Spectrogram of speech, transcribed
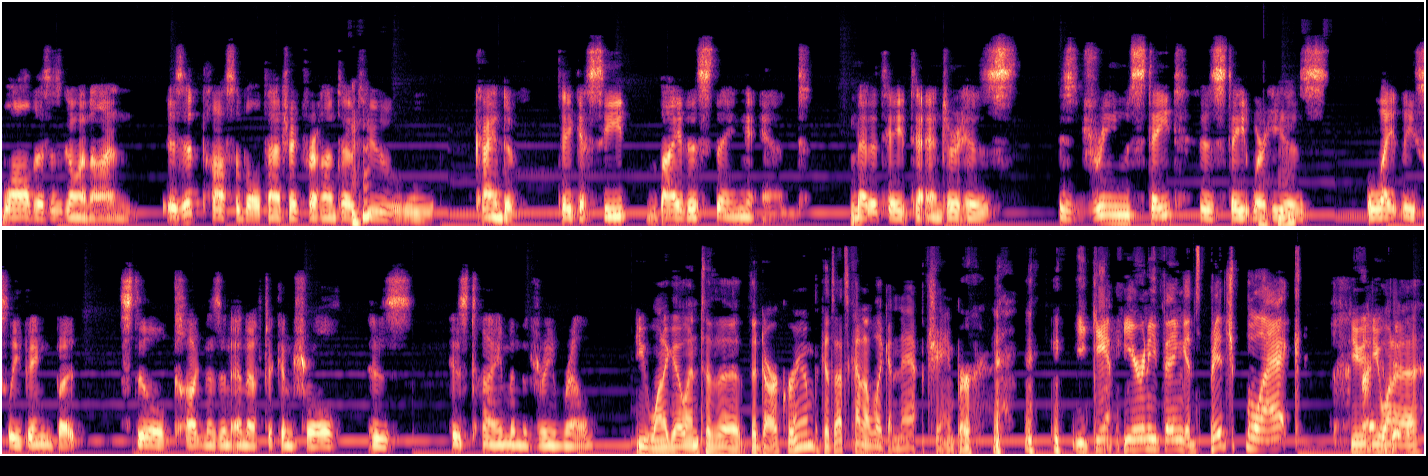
while this is going on. Is it possible, Patrick, for Honto Mhm. to kind of take a seat by this thing and meditate to enter his his dream state, his state where he Mhm. is lightly sleeping but still cognizant enough to control his his time in the dream realm? Do you want to go into the the dark room because that's kind of like a nap chamber you can't hear anything it's pitch black do you, you want to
